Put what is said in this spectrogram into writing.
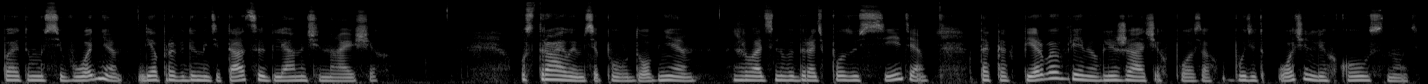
Поэтому сегодня я проведу медитацию для начинающих. Устраиваемся поудобнее. Желательно выбирать позу сидя, так как первое время в лежачих позах будет очень легко уснуть.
